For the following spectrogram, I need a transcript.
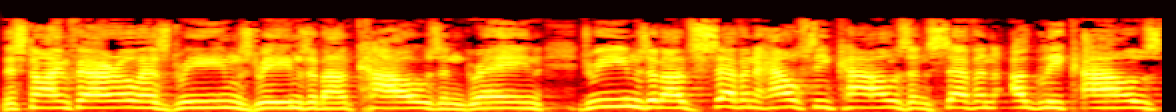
This time Pharaoh has dreams, dreams about cows and grain, dreams about seven healthy cows and seven ugly cows,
